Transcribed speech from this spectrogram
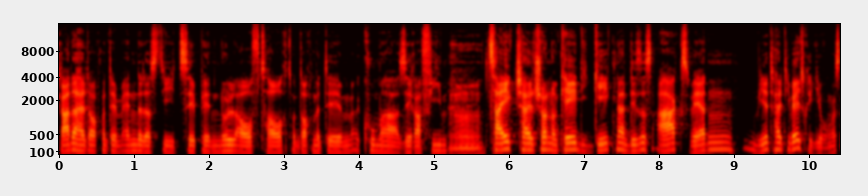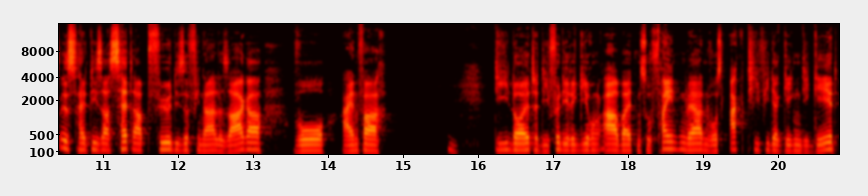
gerade halt auch mit dem Ende, dass die CP0 auftaucht und auch mit dem Kuma Seraphim, Mhm. zeigt halt schon, okay, die Gegner dieses Arcs werden, wird halt die Weltregierung. Es ist halt dieser Setup für diese finale Saga, wo einfach die Leute, die für die Regierung arbeiten, zu Feinden werden, wo es aktiv wieder gegen die geht.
